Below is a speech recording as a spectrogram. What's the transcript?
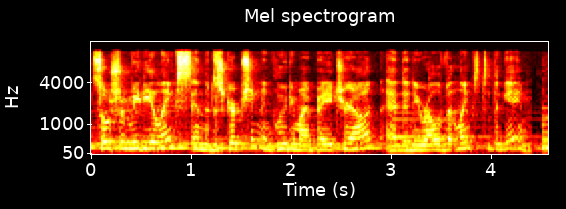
Social media links in the description, including my Patreon and any relevant links to the game.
